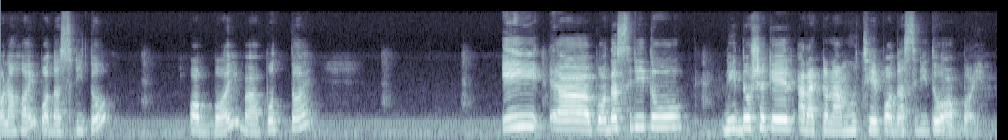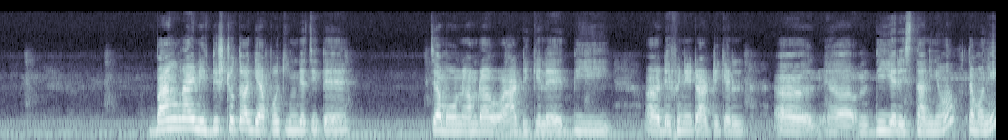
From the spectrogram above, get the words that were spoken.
বলা হয় পদাশ্রিত অব্যয় বা প্রত্যয়। এই পদাশ্রিত নির্দেশকের আর একটা নাম হচ্ছে পদাশ্রিত অব্যয়। বাংলায় নির্দিষ্টতা জ্ঞাপক ইংরেজিতে, যেমন আমরা আর্টিকেলে দি ডেফিনেট আর্টিকেল দি এর স্থানীয়, তেমনই।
